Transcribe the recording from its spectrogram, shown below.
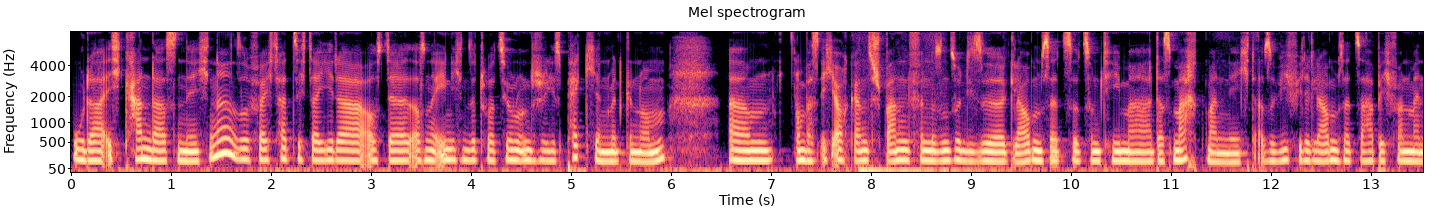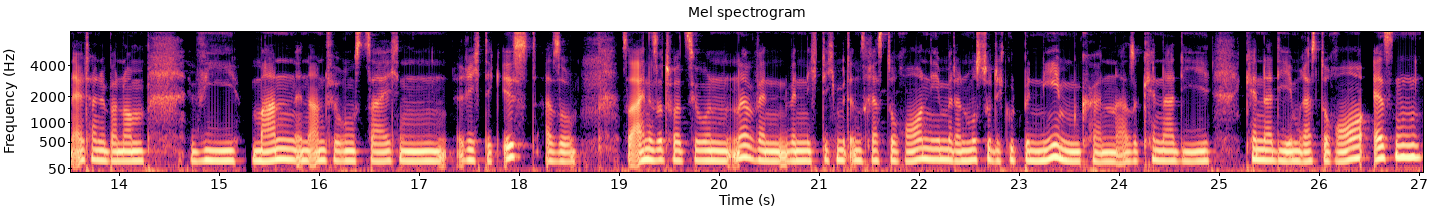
oder ich kann das nicht. Ne? Also vielleicht hat sich da jeder aus, der, aus einer ähnlichen Situation ein unterschiedliches Päckchen mitgenommen. Ähm, und was ich auch ganz spannend finde, sind so diese Glaubenssätze zum Thema, das macht man nicht. Also wie viele Glaubenssätze habe ich von meinen Eltern übernommen, wie man in Anführungszeichen richtig ist. Also so eine Situation, ne, wenn, wenn ich dich mit ins Restaurant nehme, dann musst du dich gut benehmen können. Also Kinder, die Kinder, die im Restaurant essen,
